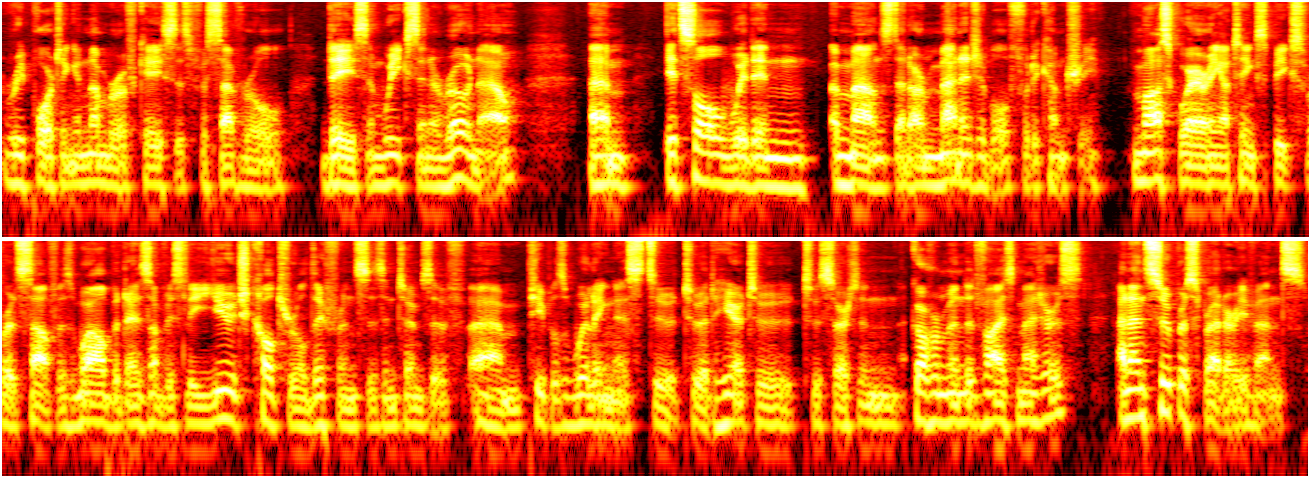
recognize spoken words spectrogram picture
reporting a number of cases for several days and weeks in a row now, um, it's all within amounts that are manageable for the country mask wearing, I think, speaks for itself as well. But there's obviously huge cultural differences in terms of um, people's willingness to to adhere to to certain government advised measures. And then super spreader events.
